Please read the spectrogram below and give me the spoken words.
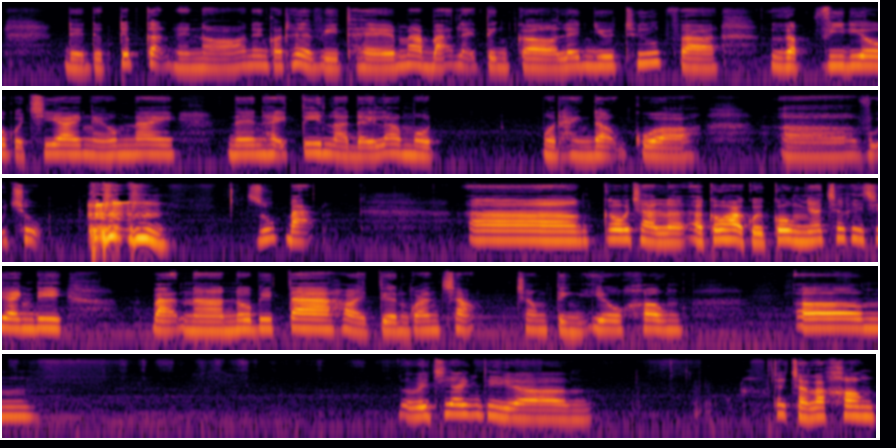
để được tiếp cận với nó. Nên có thể vì thế mà bạn lại tình cờ lên YouTube và gặp video của Chi Anh ngày hôm nay. Nên hãy tin là đấy là một một hành động của uh, vũ trụ. giúp bạn. À, câu trả lời à, câu hỏi cuối cùng nhé trước khi chị anh đi bạn uh, Nobita hỏi tiền quan trọng trong tình yêu không? Um, đối với chị anh thì uh, chắc chắn là không.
